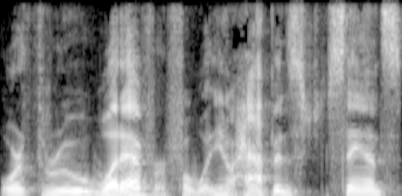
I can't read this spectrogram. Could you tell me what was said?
or through whatever for what you know happenstance.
